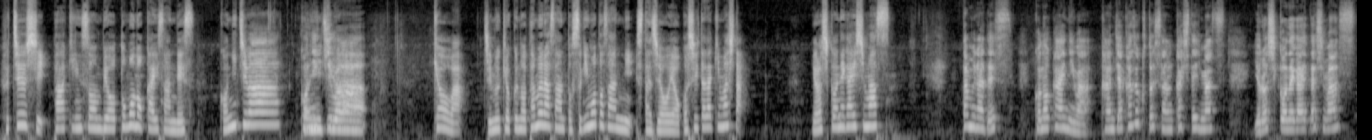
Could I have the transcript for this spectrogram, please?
府中市パーキンソン病友の会さんです。こんにちは。こんにちは。今日は事務局の田村さんと杉本さんにスタジオへお越しいただきました。よろしくお願いします。田村です。この会には患者家族と参加しています。よろしくお願いいたします。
